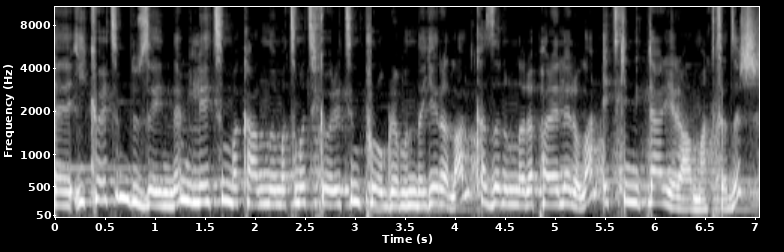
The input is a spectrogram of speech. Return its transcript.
e, ilk öğretim düzeyinde Milli Eğitim Bakanlığı Matematik Öğretim Programı'nda yer alan kazanımlara paralel olan etkinlikler yer almaktadır.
